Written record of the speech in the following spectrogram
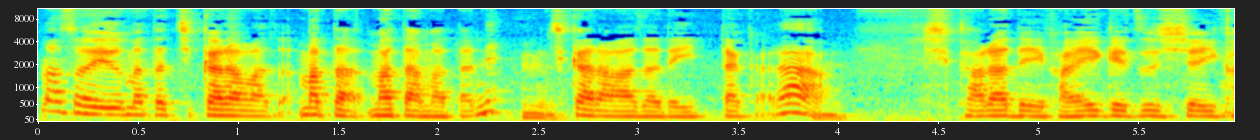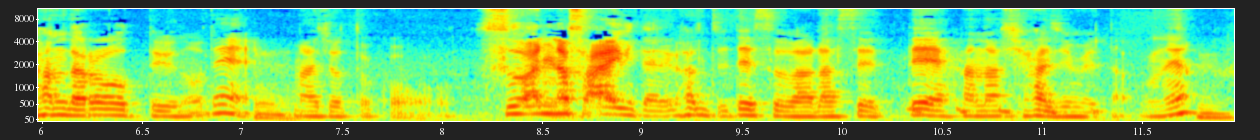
まあそういうまた力技またまたまたね、うん。力技で行ったから、うん。力で解決しちゃいかんだろうっていうので、うん。まあちょっとこう座りなさいみたいな感じで座らせて 話し始めたのね、うん。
